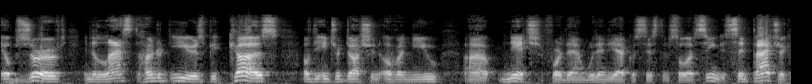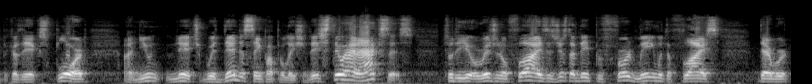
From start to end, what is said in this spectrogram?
observed in the last hundred years because of the introduction of a new uh, niche for them within the ecosystem. So I've seen sympatric because they explored a new niche within the same population. They still had access to the original flies. It's just that they preferred mating with the flies that were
